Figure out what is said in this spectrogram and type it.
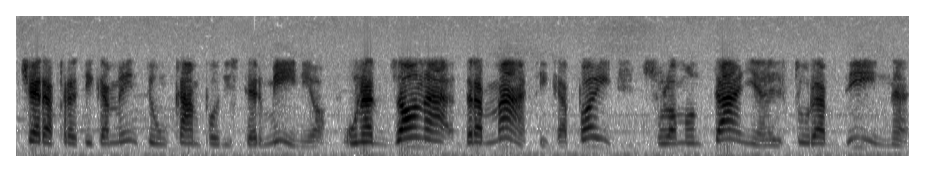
c'era praticamente un campo di sterminio, una zona drammatica. Poi sulla montagna nel Turabdin,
